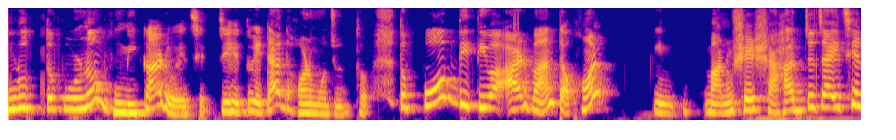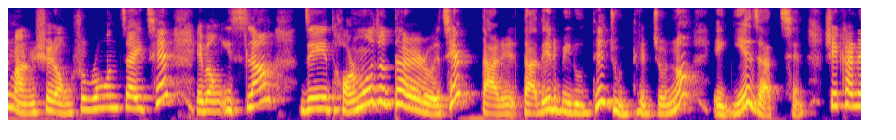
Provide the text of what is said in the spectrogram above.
গুরুত্বপূর্ণ ভূমিকা রয়েছে, যেহেতু এটা ধর্মযুদ্ধ। তো পোপ দ্বিতীয় আরবান তখন মানুষের সাহায্য চাইছেন, মানুষের অংশগ্রহণ চাইছেন এবং ইসলাম যে ধর্মযোদ্ধারা রয়েছে তাদের বিরুদ্ধে যুদ্ধের জন্য এগিয়ে যাচ্ছেন। সেখানে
